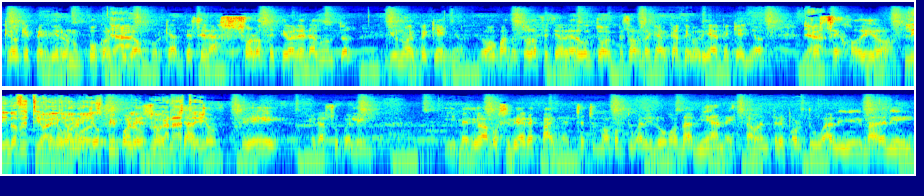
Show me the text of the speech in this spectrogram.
creo que perdieron un poco el Ya. filón, porque antes era solo festivales de adultos y uno de pequeños. Luego cuando todos los festivales de adultos empezaron a sacar categoría de pequeños, pues se jodió. Lindo festival, Pero bueno, yo fui por Lo- eso, lo. Chacho, sí, era súper lindo. Y me dio la posibilidad de ir a España. Chacho fue a Portugal y luego Damián estaba entre Portugal y Madrid.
